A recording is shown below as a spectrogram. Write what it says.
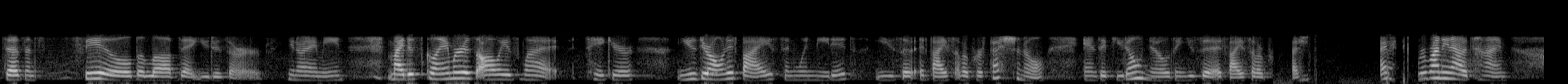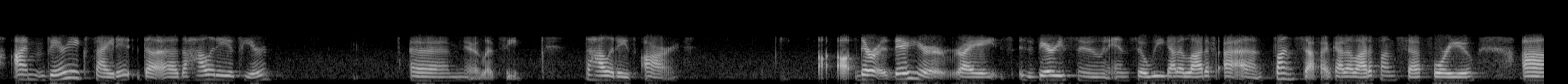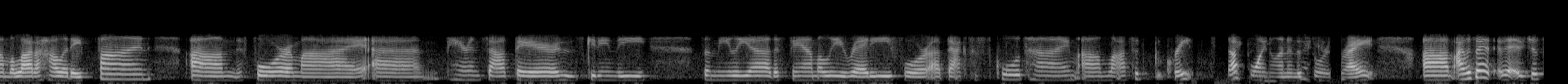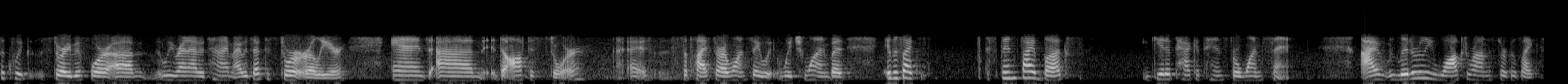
doesn't feel the love that you deserve. You know what I mean? My disclaimer is always what? Take your use your own advice and when needed, use the advice of a professional. And if you don't know, then use the advice of a professional. We're running out of time. I'm very excited. The uh, the holiday is here. Um, no, let's see. The holidays are. Uh, they're they're here, right? Very soon, and so we got a lot of uh, um, fun stuff. I've got a lot of fun stuff for you. Um, a lot of holiday fun um, for my um, parents out there who's getting the familia, the family ready for uh, back to school time. Um, lots of great stuff going on in the stores, right? Um, I was at uh, just a quick story before um, we run out of time. I was at the store earlier, and um, the office store, uh, supply store. I won't say w- which one, but it was like spend five bucks, get a pack of pens for one cent. I literally walked around in circles like,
